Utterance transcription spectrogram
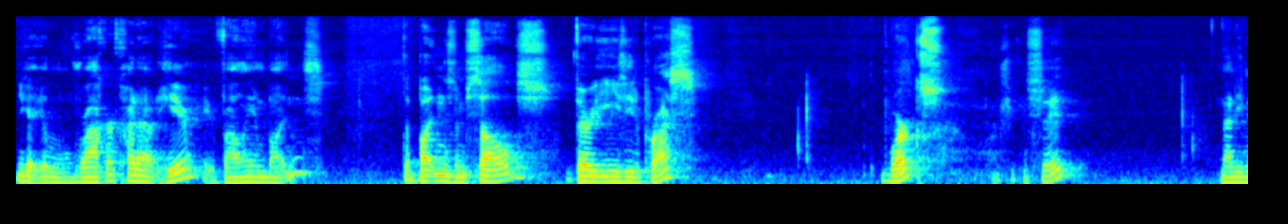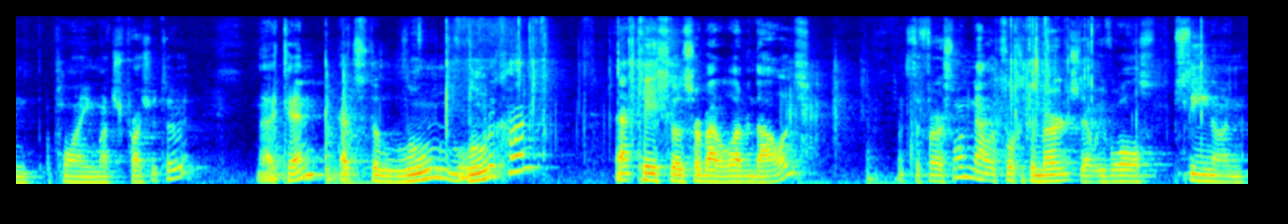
you got your little rocker cut out here, your volume buttons. The buttons themselves, very easy to press. Works, as you can see. Not even applying much pressure to it. Again, that's the Lun Lunacon. That case goes for about $11. That's the first one. Now let's look at the merge that we've all seen on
